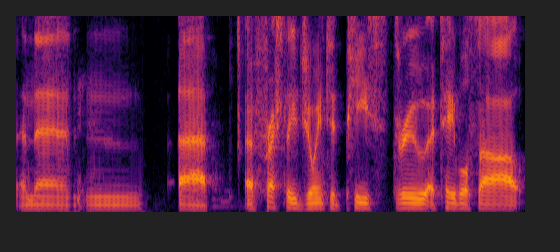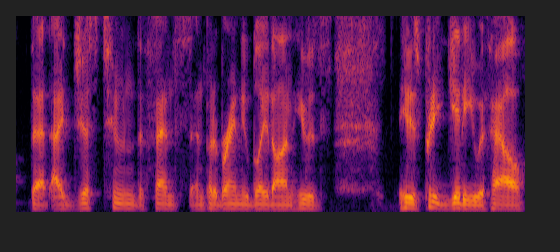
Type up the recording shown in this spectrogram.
and then uh, a freshly jointed piece through a table saw that I just tuned the fence and put a brand new blade on. He was he was pretty giddy with how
